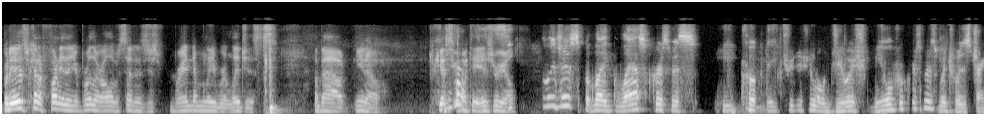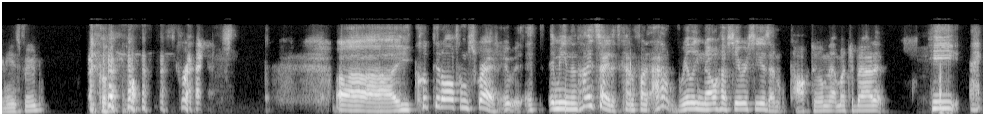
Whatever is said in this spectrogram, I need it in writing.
But it is kind of funny that your brother all of a sudden is just randomly religious about, you know, because he went to Israel. Religious, but like last Christmas, he cooked a traditional Jewish meal for Christmas, which was Chinese food. He cooked it all from scratch. Uh, he cooked it all from scratch. It, it, I mean, in hindsight, it's kind of funny. I don't really know how serious he is. I don't talk to him that much about it. He, I,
